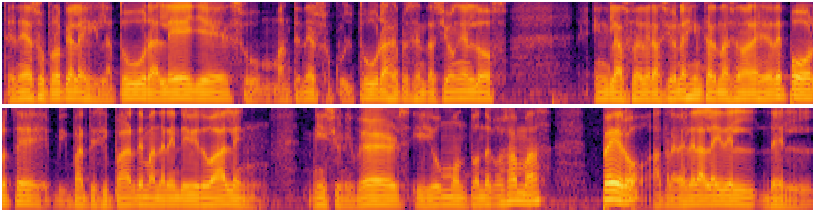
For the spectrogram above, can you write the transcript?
tener su propia legislatura, leyes, su, mantener su cultura, representación en los en las federaciones internacionales de deporte y participar de manera individual en Miss Universe y un montón de cosas más. Pero a través de la ley del, del,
